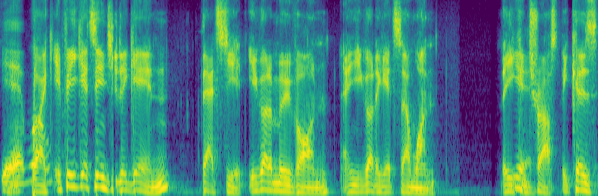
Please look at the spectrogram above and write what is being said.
Yeah, well, like if he gets injured again, that's it. You got to move on, and you got to get someone that you Yeah. can trust because.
